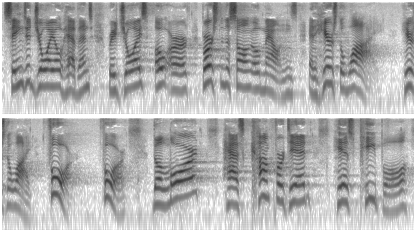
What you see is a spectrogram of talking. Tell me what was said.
Sing to joy, O heavens. Rejoice, O earth. Burst into song, O mountains. And here's the why. Here's the why. For, for, the Lord has comforted his people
